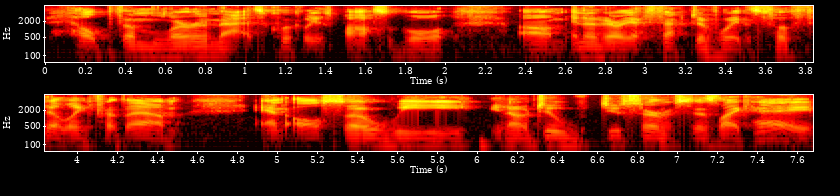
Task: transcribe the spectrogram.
help them learn that as quickly as possible um, in a very effective way that's fulfilling for them. And also we you know do do services like hey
